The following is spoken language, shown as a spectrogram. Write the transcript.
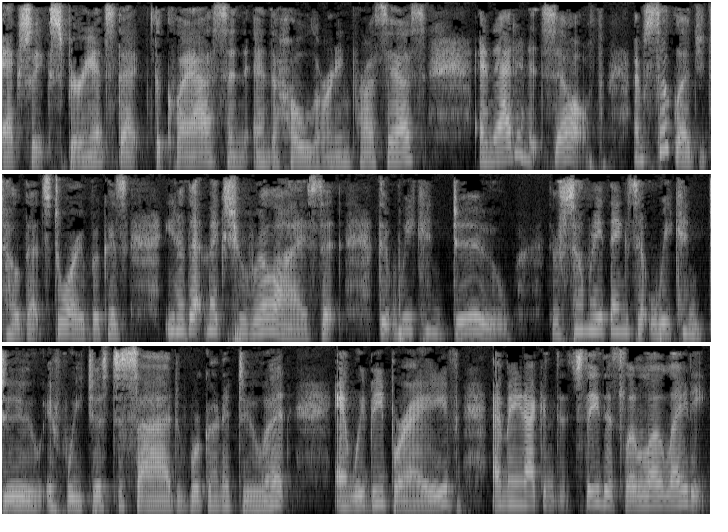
actually experience that the class and and the whole learning process and that in itself i'm so glad you told that story because you know that makes you realize that that we can do there's so many things that we can do if we just decide we're going to do it and we be brave. I mean, I can see this little old lady,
